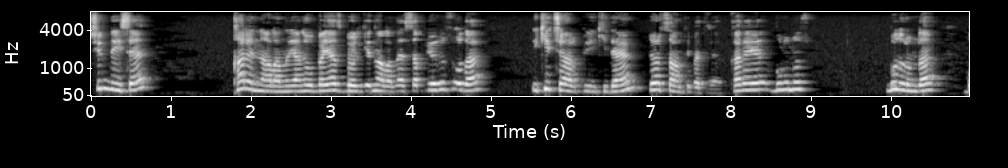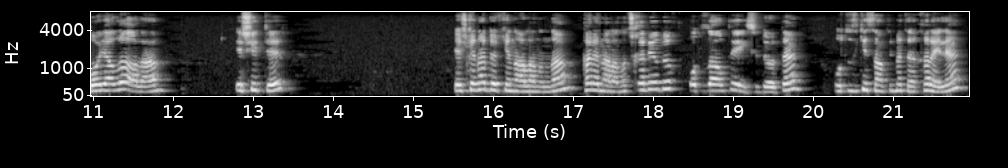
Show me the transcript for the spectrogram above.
Şimdi ise karenin alanı yani o beyaz bölgenin alanı hesaplıyoruz. O da 2 çarpı 2'den 4 santimetre kareye bulunur. Bu durumda boyalı alan eşittir. Eşkenar dörtgenin alanından karenin alanını çıkarıyorduk. 36 eksi 4'ten 32 santimetre kare ile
